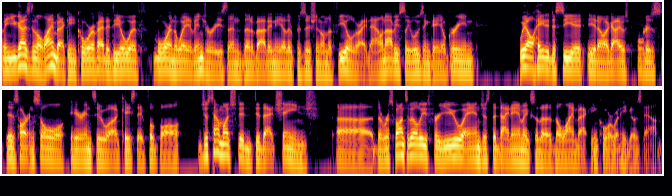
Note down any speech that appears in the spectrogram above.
I mean, you guys in the linebacking core have had to deal with more in the way of injuries than than about any other position on the field right now. And obviously, losing Daniel Green, we all hated to see it. You know, a guy who's poured his, his heart and soul here into uh, K State football. Just how much did did that change uh, the responsibilities for you and just the dynamics of the the linebacking core when he goes down?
